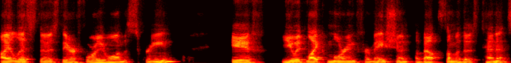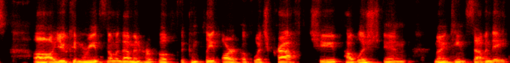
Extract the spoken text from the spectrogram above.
I list those there for you on the screen. If you would like more information about some of those tenets, uh, you can read some of them in her book, The Complete Art of Witchcraft. She published in 1970.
